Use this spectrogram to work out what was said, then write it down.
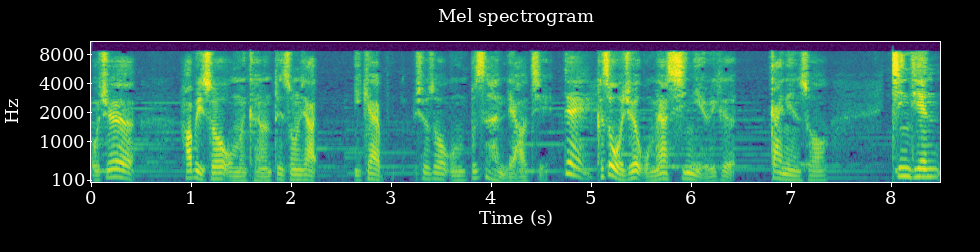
我觉得，好比说，我们可能对宗教一概，就是说我们不是很了解。对。可是我觉得我们要心里有一个概念，说，今天。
